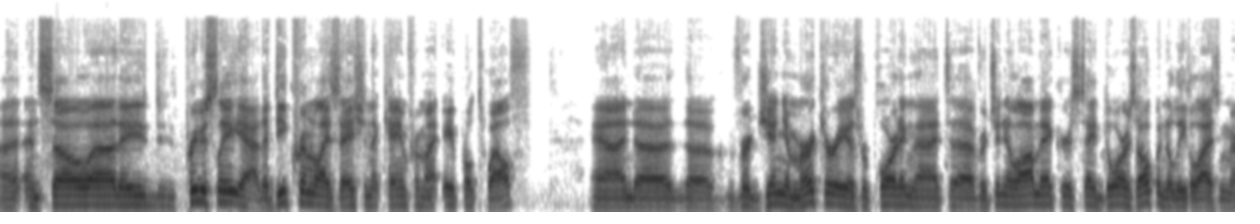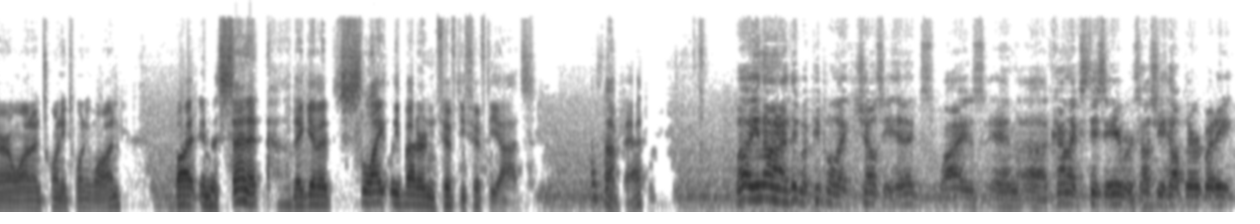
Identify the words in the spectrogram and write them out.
Uh, and so uh, they previously, yeah, the decriminalization that came from uh, April 12th. And uh, the Virginia Mercury is reporting that uh, Virginia lawmakers say doors open to legalizing marijuana in 2021. But in the Senate, they give it slightly better than 50 50 odds. That's not bad. Well, you know, and I think with people like Chelsea Higgs, Wise, and uh, kind of like Stacey Abrams, how she helped everybody,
